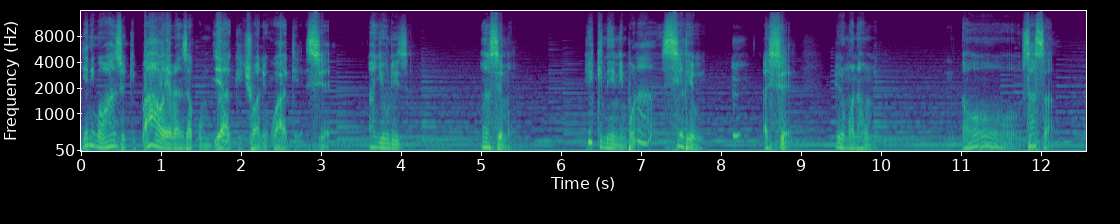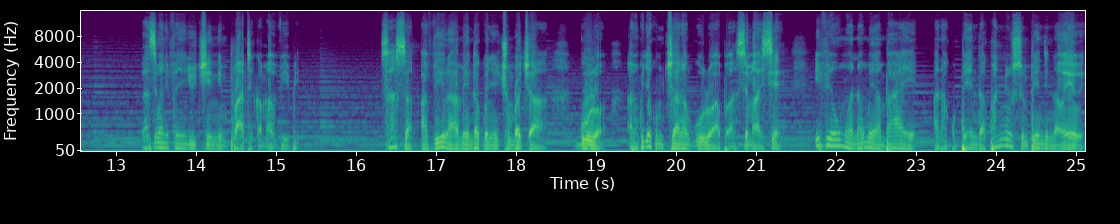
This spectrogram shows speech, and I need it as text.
yani mawazo kibao yameanza kumjaa kichwani kwake. Sie anajiuliza, anasema hiki nini, mbona sielewi? Mm, aise, yule mwanaume oh, sasa lazima nifanye juu chini nimpate kama vipi. Sasa Avila ameenda kwenye chumba cha Gulo, amekuja kumchana Gulo hapa, anasema aise, hivi huyu mwanaume ambaye anakupenda kwa nini usimpendi na wewe?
